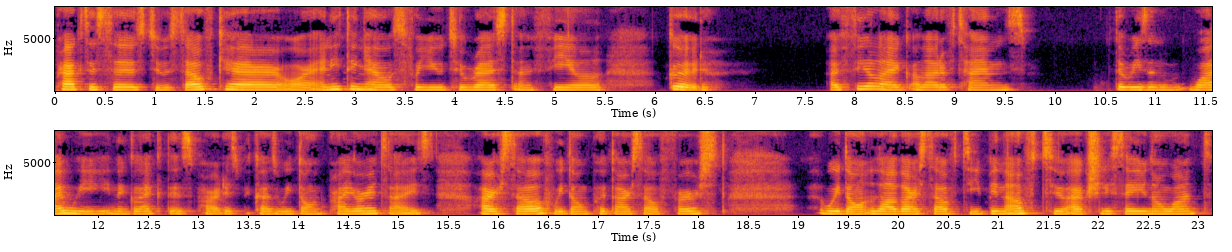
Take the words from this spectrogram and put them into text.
practices, do self care or anything else for you to rest and feel good. I feel like a lot of times the reason why we neglect this part is because we don't prioritize ourselves, we don't put ourselves first, we don't love ourselves deep enough to actually say, you know what,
